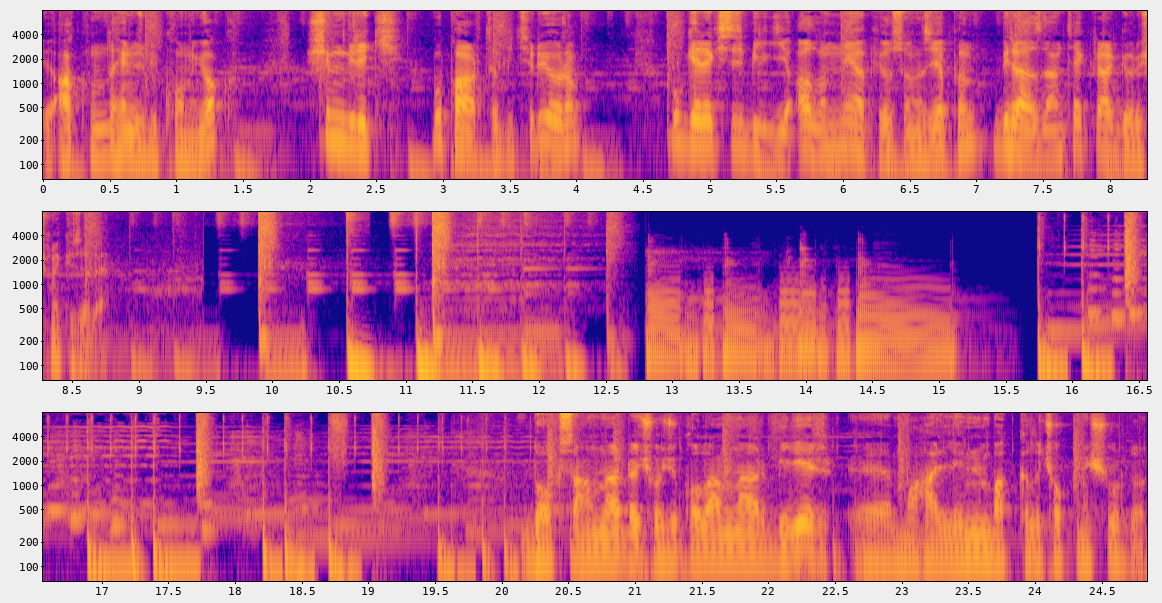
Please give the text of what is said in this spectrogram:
E, aklımda henüz bir konu yok. Şimdilik bu partı bitiriyorum. Bu gereksiz bilgiyi alın ne yapıyorsanız yapın. Birazdan tekrar görüşmek üzere. 90'larda çocuk olanlar bilir e, mahallenin bakkalı çok meşhurdu.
